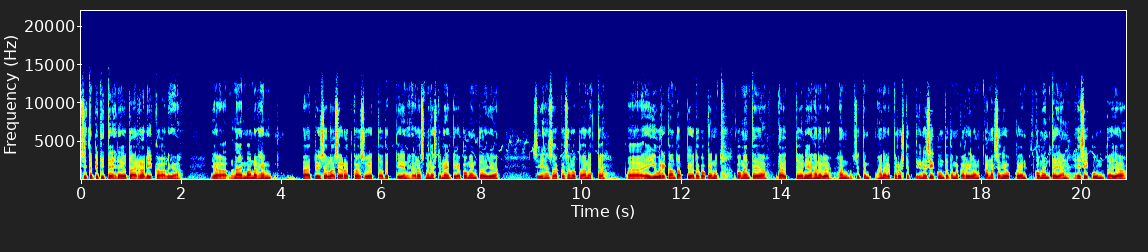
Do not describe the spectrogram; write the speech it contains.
sitten piti tehdä jotain radikaalia. Ja näin Mannerheim päätyi sellaiseen ratkaisuun, että otettiin eräs menestyneimpiä komentajia. Siihen saakka sanotaan, että ei juurikaan tappioita kokenut komentaja käyttöön ja hänelle, hän, sitten, hänelle perustettiin esikunta, tämä Karilan kannaksen joukkojen komentajan esikunta ja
